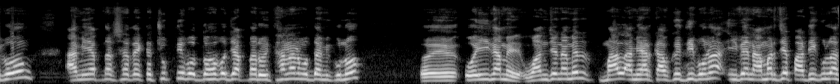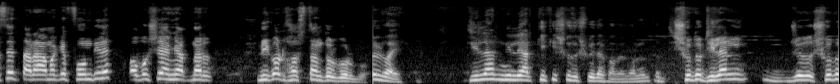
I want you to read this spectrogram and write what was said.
এবং আমি আপনার সাথে একটা চুক্তিবদ্ধ হব যে আপনার ওই থানার মধ্যে আমি কোনো ওই নামের ওয়ান জে নামের মাল আমি আর কাউকে দিব না। ইভেন আমার যে পার্টিগুলো আছে তারা আমাকে ফোন দিলে অবশ্যই আমি আপনার নিকট হস্তান্তর করব। ভাই ডিলার নিলে আর কি কি সুযোগ সুবিধা পাবে বলেন তো? শুধু ডিলার শুধু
